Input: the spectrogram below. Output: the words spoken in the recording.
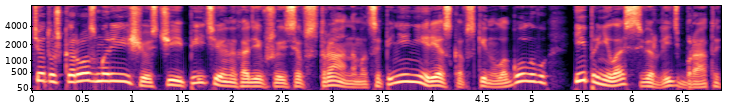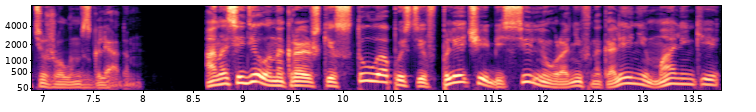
Тетушка Розмари, еще с чаепития, находившаяся в странном оцепенении, резко вскинула голову и принялась сверлить брата тяжелым взглядом. Она сидела на краешке стула, опустив плечи и бессильно уронив на колени маленькие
